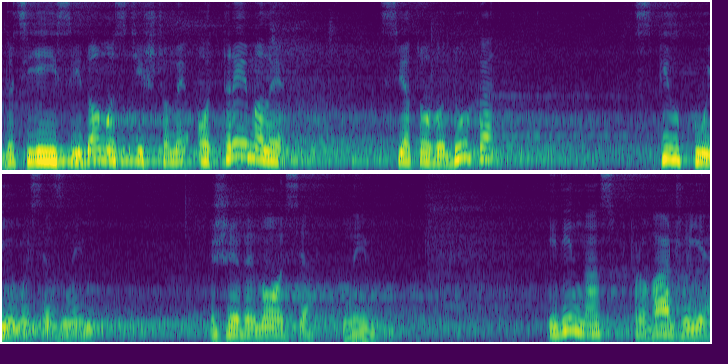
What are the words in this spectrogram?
до цієї свідомості, що ми отримали Святого Духа, спілкуємося з Ним, живемося ним. І Він нас впроваджує,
